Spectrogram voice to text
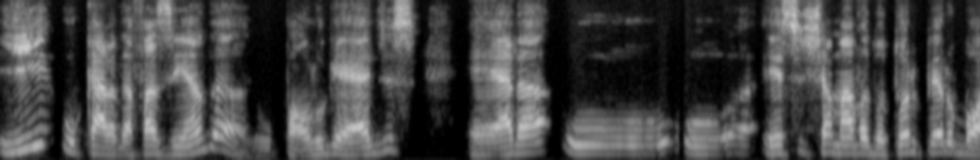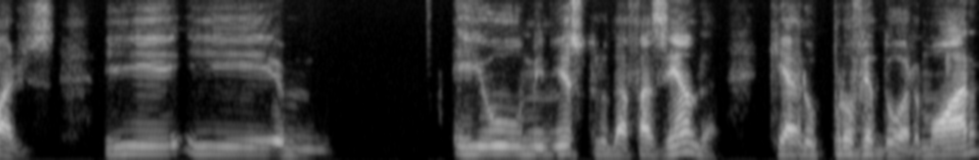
E o cara da Fazenda, o Paulo Guedes, era o, o esse se chamava Doutor Pero Borges. E, e, e o ministro da Fazenda, que era o provedor Mor,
